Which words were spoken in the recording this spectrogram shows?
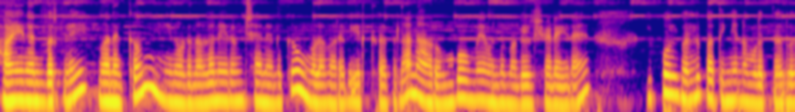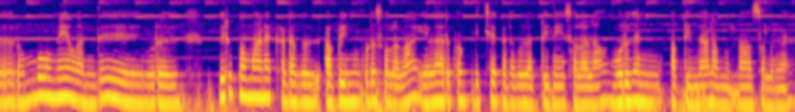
ஹாய் நண்பர்களே வணக்கம். என்னோட நல்ல நேரம் சேனலுக்கு உங்களை வரவேற்கிறதுல நான் ரொம்பவுமே வந்து மகிழ்ச்சி அடைகிறேன். இப்போது வந்து பார்த்திங்க நம்மளுக்கு ரொம்பவுமே வந்து ஒரு விருப்பமான கடவுள் அப்படின்னு கூட சொல்லலாம். எல்லாருக்கும் பிடிச்ச கடவுள் அப்படின்னே சொல்லலாம். முருகன் அப்படின்னு தான் நம் நான் சொல்லுவேன்.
